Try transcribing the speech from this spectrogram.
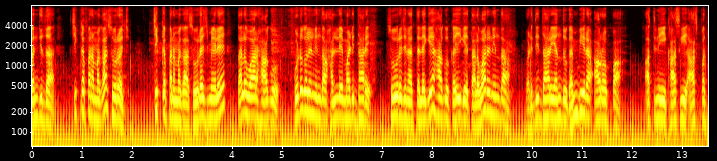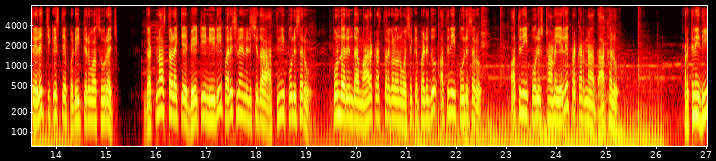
ಬಂದಿದ್ದ ಚಿಕ್ಕಪ್ಪನ ಮಗ ಸೂರಜ್. ಚಿಕ್ಕಪ್ಪನ ಮಗ ಸೂರಜ್ ಮೇಲೆ ತಲವಾರ್ ಹಾಗೂ ಕುಡುಗಲಿನಿಂದ ಹಲ್ಲೆ ಮಾಡಿದ್ದಾರೆ. ಸೂರಜ್ನ ತಲೆಗೆ ಹಾಗೂ ಕೈಗೆ ತಲವಾರಿನಿಂದ ಹೊಡೆದಿದ್ದಾರೆ ಎಂದು ಗಂಭೀರ ಆರೋಪ. ಅತ್ನಿ ಖಾಸಗಿ ಆಸ್ಪತ್ರೆಯಲ್ಲಿ ಚಿಕಿತ್ಸೆ ಪಡೆಯುತ್ತಿರುವ ಸೂರಜ್ ಘಟನಾ ಸ್ಥಳಕ್ಕೆ ಭೇಟಿ ನೀಡಿ ಪರಿಶೀಲನೆ ನಡೆಸಿದ ಅತ್ನಿ ಪೊಲೀಸರು ಪುಂಡರಿಂದ ಮಾರಕಾಸ್ತ್ರಗಳನ್ನು ವಶಕ್ಕೆ ಪಡೆದು ಅತ್ನಿ ಪೊಲೀಸರು ಅತ್ನಿ ಪೊಲೀಸ್ ಠಾಣೆಯಲ್ಲಿ ಪ್ರಕರಣ ದಾಖಲು. ಪ್ರತಿನಿಧಿ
